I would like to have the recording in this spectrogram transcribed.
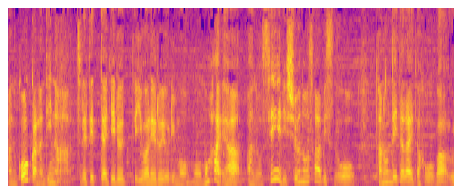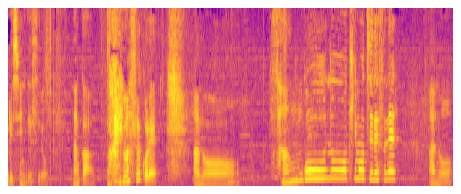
あの豪華なディナー連れてってあげるって言われるよりももうもはやあの整理収納サービスを頼んでいただいた方が嬉しいんですよ。なんかわかります？これ。あの産後の気持ちですね。あの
